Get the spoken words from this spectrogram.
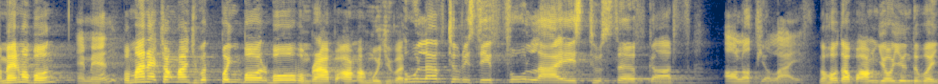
អាមែនបងប្អូន Amen. ប្រហែលអ្នកចង់បានជីវិតពេញបរិបូរណ៍បម្រើព្រះអង្គអស់មួយជីវិត Who would love to receive full life to serve God all of your life រហូតដល់ព្រះអង្គយកយើងទៅវិញ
